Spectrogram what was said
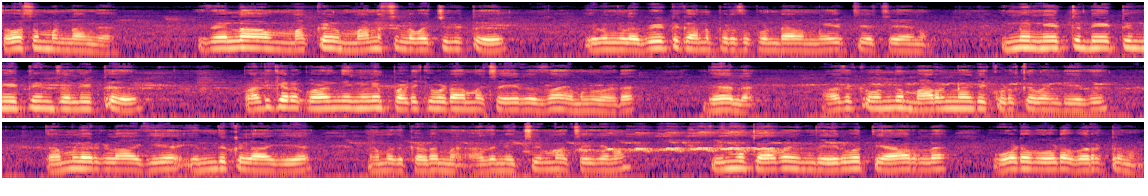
தோசம் பண்ணாங்க இதெல்லாம் மக்கள் மனசில் வச்சுக்கிட்டு இவங்களை வீட்டுக்கு அனுப்புறதுக்கு உண்டான முயற்சியை செய்யணும். இன்னும் நீட்டு நீட்டு நீட்டுன்னு சொல்லிட்டு படிக்கிற குழந்தைங்களையும் படிக்க விடாமல் செய்கிறது தான் இவங்களோட வேலை. அதுக்கு வந்து மரணடி கொடுக்க வேண்டியது தமிழர்களாகிய இந்துக்களாகிய நமது கடமை. அதை நிச்சயமாக செய்யணும். திமுகவை இந்த இருபத்தி ஆறில் ஓட ஓட விரட்டணும்.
